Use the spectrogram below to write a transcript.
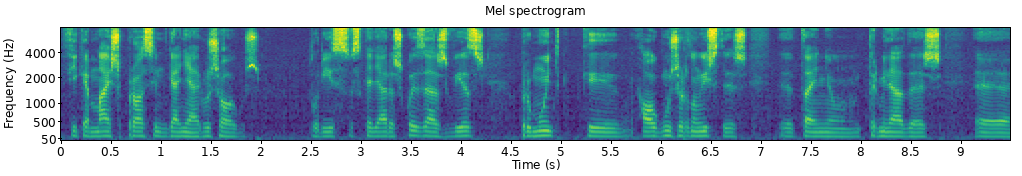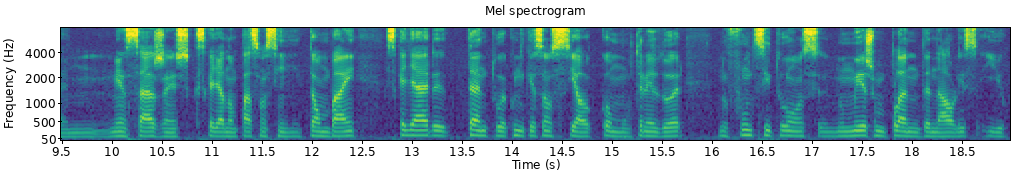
fica mais próximo de ganhar os jogos. Por isso, se calhar as coisas às vezes, por muito que alguns jornalistas eh, tenham determinadas uh, mensagens que se calhar não passam assim tão bem, se calhar tanto a comunicação social como o treinador no fundo situam-se no mesmo plano de análise e o que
